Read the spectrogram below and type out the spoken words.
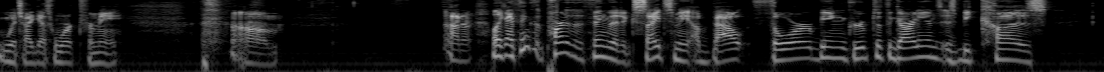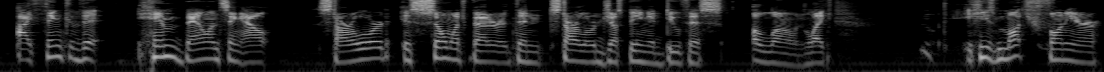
which I guess worked for me. um, I don't like. I think that part of the thing that excites me about Thor being grouped with the Guardians is because I think that him balancing out Star Lord is so much better than Star Lord just being a doofus alone. Like he's much funnier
